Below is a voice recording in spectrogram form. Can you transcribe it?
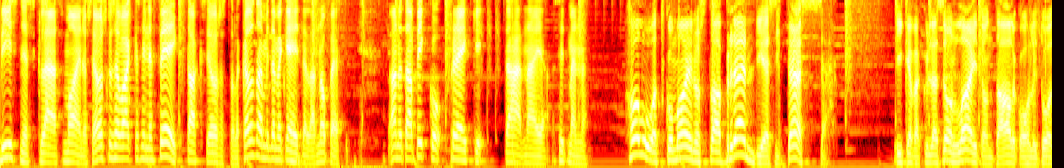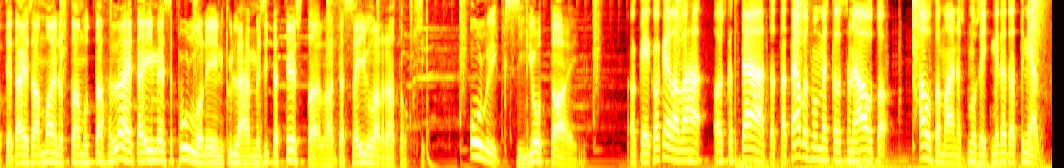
business class mainos. Ja olisiko se vaikka sinne fake taksi osastolle? Katsotaan mitä me kehitellään nopeasti. Annetaan pikku breikki tähän näin ja sit mennään. Haluatko mainostaa brändiäsi tässä? Ikävä kyllä se on laitonta, alkoholituotteita ei saa mainostaa, mutta lähetä ihmeessä pullo, niin kyllähän me sitä testaillaan tässä illan ratoksi. Oliks jotain? Okei, kokeillaan vähän, olisiko tää tota, tää vois mun mielestä olla semmonen auto, automainosmusiikki, mitä te olette mieltä?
